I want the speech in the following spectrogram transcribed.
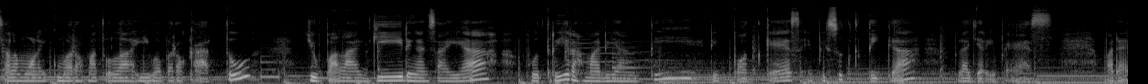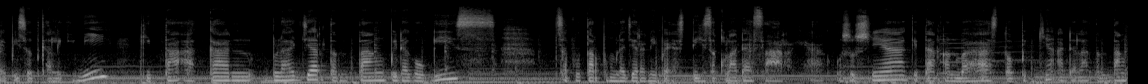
Assalamualaikum warahmatullahi wabarakatuh. Jumpa lagi dengan saya Putri Rahmadianti di podcast episode ketiga Belajar IPS. Pada episode kali ini kita akan belajar tentang pedagogis seputar pembelajaran IPS di sekolah dasar. Khususnya kita akan bahas topiknya adalah tentang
